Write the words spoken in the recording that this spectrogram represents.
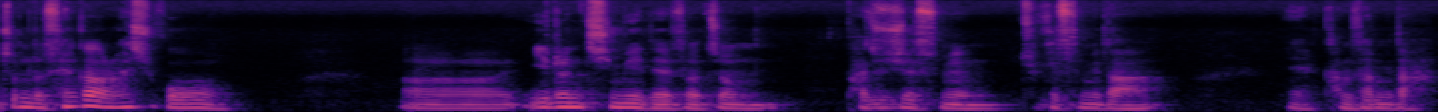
좀더 생각을 하시고 어, 이런 취미에 대해서 좀 봐주셨으면 좋겠습니다. 예, 감사합니다.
